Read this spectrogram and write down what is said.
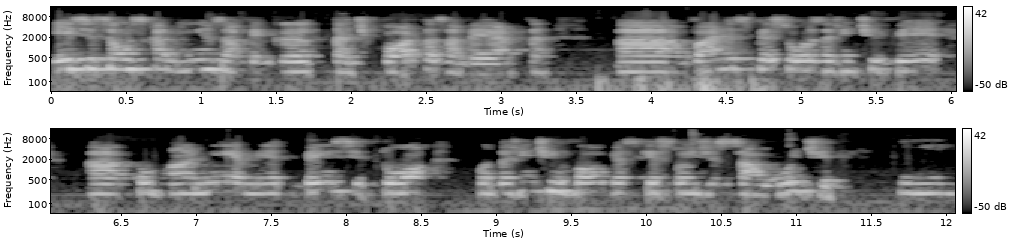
Esses são os caminhos, a APK está de portas abertas. Ah, várias pessoas a gente vê, ah, como a Aninha bem citou, quando a gente envolve as questões de saúde, e,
